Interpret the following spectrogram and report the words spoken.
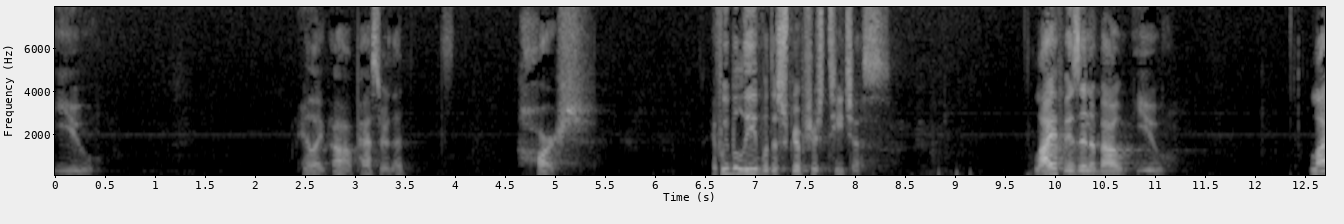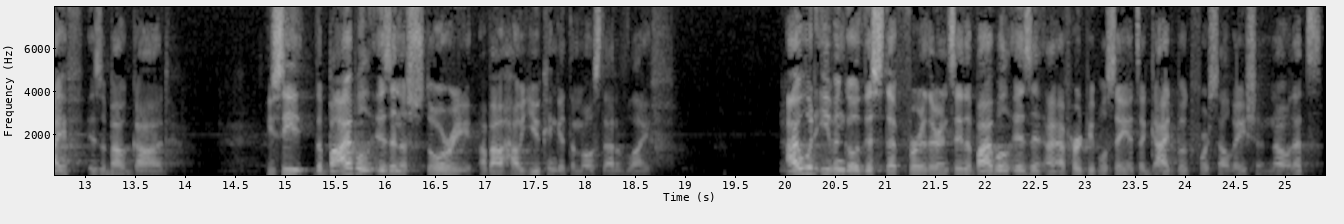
you. You're like, oh, Pastor, that's harsh. If we believe what the scriptures teach us, life isn't about you, life is about God. You see, the Bible isn't a story about how you can get the most out of life. I would even go this step further and say the Bible isn't, I've heard people say it's a guidebook for salvation. No, that's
